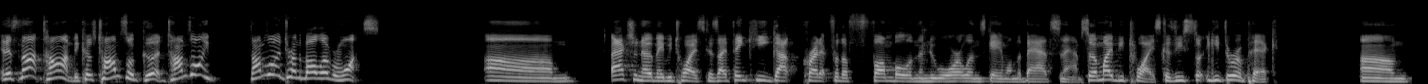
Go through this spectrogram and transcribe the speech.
And it's not Tom because Tom's looked good. Tom's only Tom's only turned the ball over once. Um actually no, maybe twice because I think he got credit for the fumble in the New Orleans game on the bad snap. So it might be twice because he st- he threw a pick. Um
